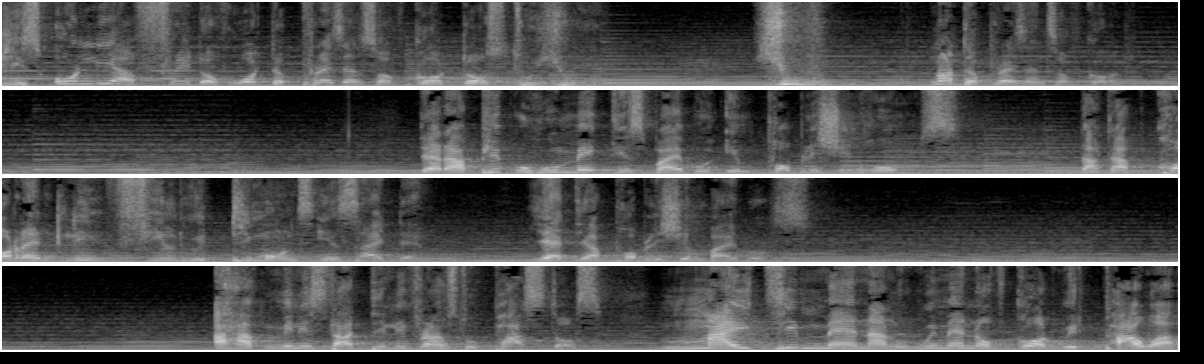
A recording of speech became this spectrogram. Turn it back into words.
He's only afraid of what the presence of God does to you. You, not the presence of God. There are people who make this Bible in publishing homes that are currently filled with demons inside them. Yet they are publishing Bibles. I have ministered deliverance to pastors mighty men and women of God with power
